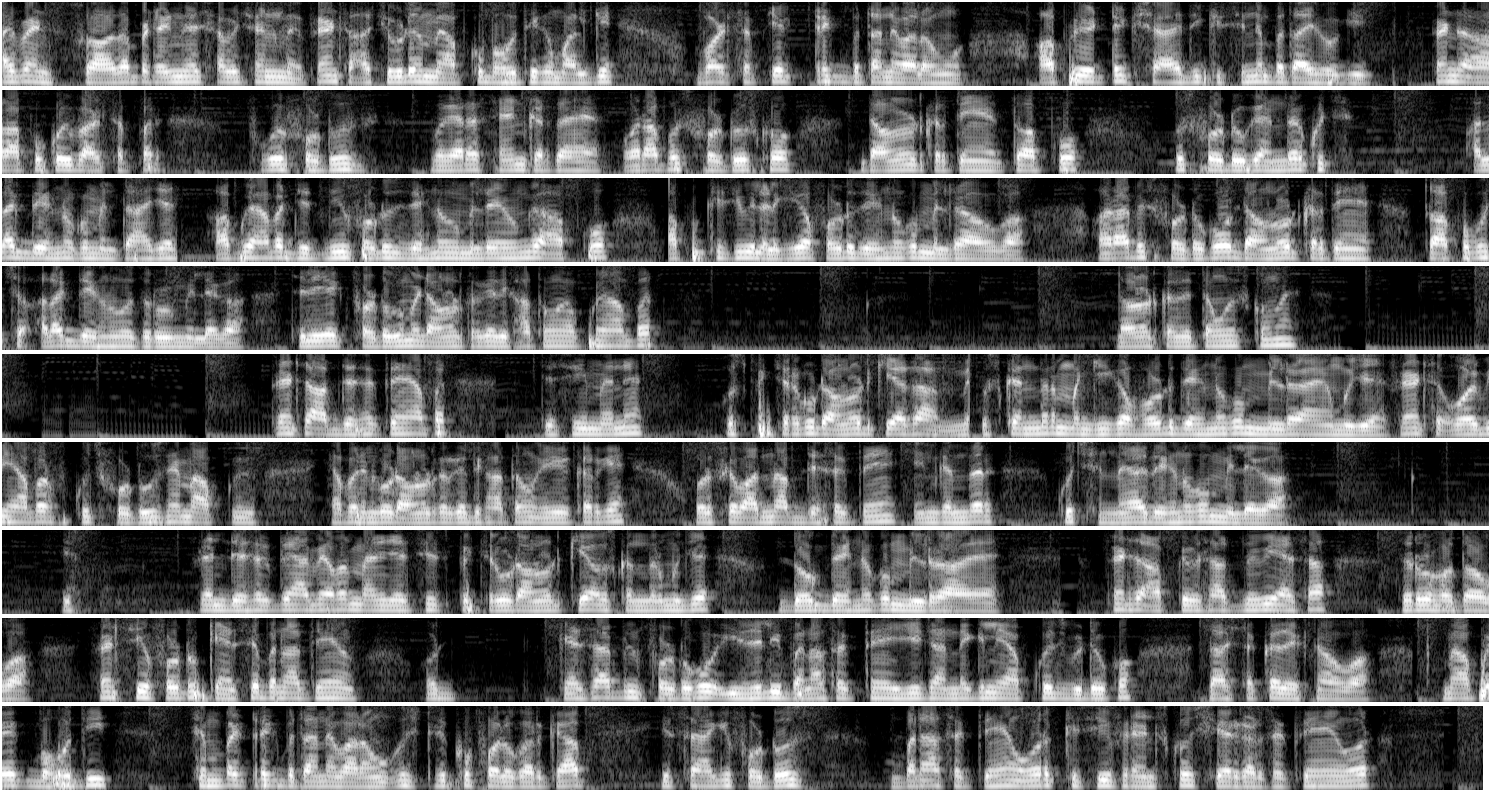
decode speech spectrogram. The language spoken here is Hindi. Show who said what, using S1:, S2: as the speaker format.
S1: हाय फ्रेंड्स स्वागत है टेक्निकल सर्विस चैनल में। फ्रेंड्स आज की वीडियो में आपको बहुत ही कमाल की व्हाट्सएप की एक ट्रिक बताने वाला हूँ। आपको ये ट्रिक शायद ही किसी ने बताई होगी। फ्रेंड्स अगर आपको कोई व्हाट्सएप पर कोई फ़ोटोज़ वगैरह सेंड करता है और आप उस फ़ोटोज़ को डाउनलोड करते हैं तो आपको उस फ़ोटो के अंदर कुछ अलग देखने को मिलता है। जैसे आपको यहाँ पर जितनी भी फ़ोटोज़ देखने को मिल रहे होंगे, आपको आपको किसी भी लड़की का फ़ोटो देखने को मिल रहा होगा। और आप इस फ़ोटो को डाउनलोड करते हैं तो आपको कुछ अलग देखने को ज़रूर मिलेगा। चलिए एक फ़ोटो को मैं डाउनलोड करके दिखाता हूँ आपको यहाँ पर। डाउनलोड कर लेता हूँ इसको मैं। फ्रेंड्स आप देख सकते हैं यहाँ पर। जैसे मैंने उस पिक्चर को डाउनलोड किया था उसके अंदर मंकी का फ़ोटो देखने को मिल रहा है मुझे। फ्रेंड्स और भी यहाँ पर कुछ फ़ोटोज़ हैं, मैं आपको यहाँ पर इनको डाउनलोड करके दिखाता हूँ एक करके। और उसके बाद में आप देख सकते हैं, इनके अंदर कुछ नया देखने को मिलेगा। इस फ्रेंड देख सकते हैं, आप यहाँ पर मैंने जैसे इस पिक्चर को डाउनलोड किया, उसके अंदर मुझे डॉग देखने को मिल रहा है। फ्रेंड्स आपके साथ में भी ऐसा ज़रूर होता होगा। फ्रेंड्स ये फ़ोटो कैसे बनाते हैं और कैसे आप इन फ़ोटो को ईजिली बना सकते हैं, ये जानने के लिए आपको इस वीडियो को लास्ट तक का देखना होगा। मैं आपको एक बहुत ही सिंपल ट्रिक बताने वाला हूँ। उस ट्रिक को फॉलो करके आप इस तरह की फ़ोटोज़ बना सकते हैं और किसी फ्रेंड्स को शेयर कर सकते हैं और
